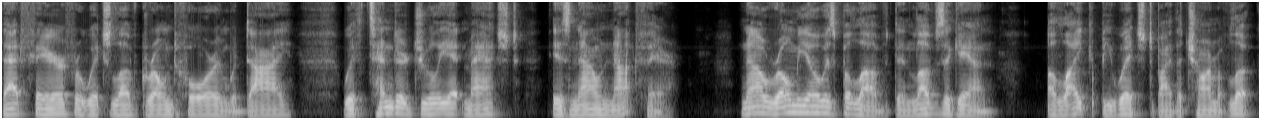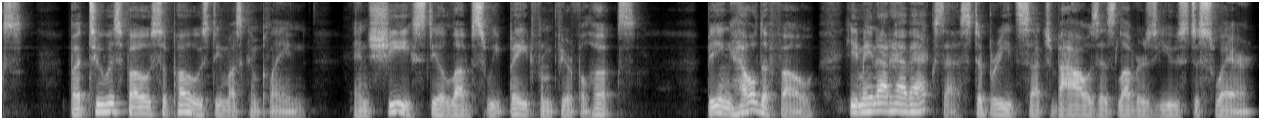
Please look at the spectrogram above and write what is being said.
That fair for which love groaned for and would die, with tender Juliet matched, is now not fair. Now Romeo is beloved and loves again, alike bewitched by the charm of looks, but to his foe supposed he must complain, and she steal love's sweet bait from fearful hooks. Being held a foe, he may not have access to breathe such vows as lovers use to swear,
